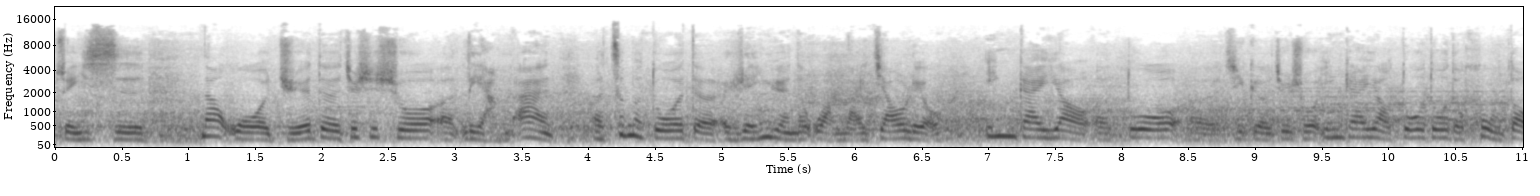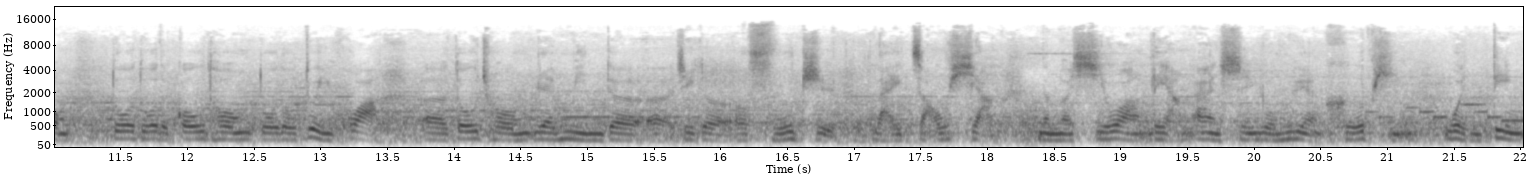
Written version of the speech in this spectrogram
追思。那我觉得就是说呃两岸呃这么多的人员的往来交流，应该要呃多呃这个就是说应该要多多的互动，多多的沟通，多多对话，呃都从人民的呃这个呃福祉来着想。那么希望两岸是永远和平、稳定、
